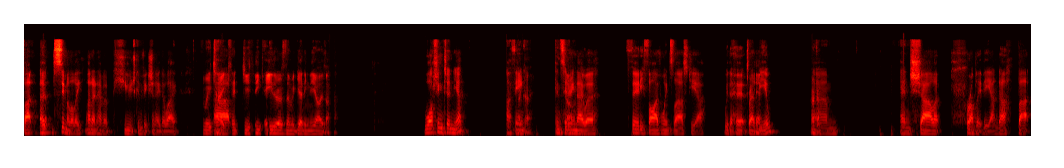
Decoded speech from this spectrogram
but uh, similarly, I don't have a huge conviction either way. Do we uh, take? Uh, do you think either of them are getting the over? Washington, yep. I think okay considering oh. they were 35 wins last year with a hurt Brad yeah. Beal. Okay. Um, and Charlotte probably the under, but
